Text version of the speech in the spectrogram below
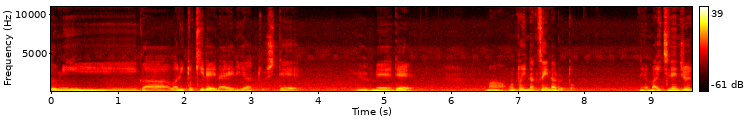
海が割と綺麗なエリアとして有名でまあ本当に夏になると、ねまあ、一年中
